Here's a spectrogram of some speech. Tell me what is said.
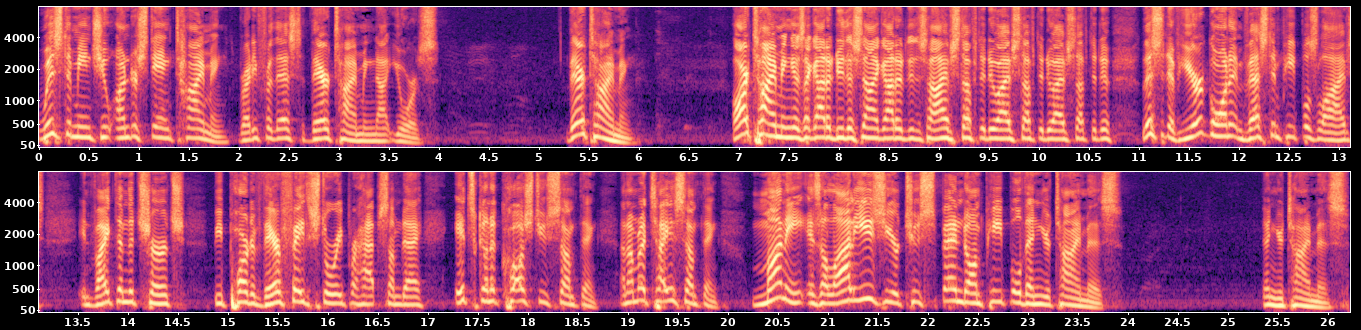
Wisdom means you understand timing. Ready for this? Their timing, not yours. Their timing. Our timing is I got to do this now, I got to do this. I have stuff to do, I have stuff to do, I have stuff to do. Listen, if you're going to invest in people's lives, invite them to church, be part of their faith story perhaps someday, it's going to cost you something. And I'm going to tell you something money is a lot easier to spend on people than your time is. Than your time is.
